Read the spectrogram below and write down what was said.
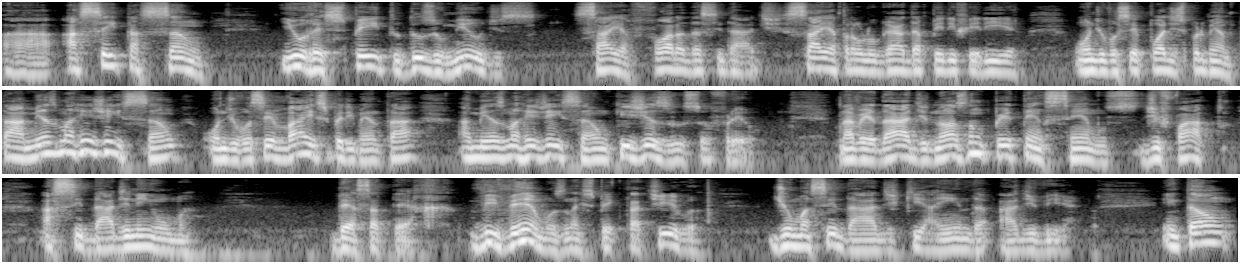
a aceitação e o respeito dos humildes, saia fora da cidade, saia para o lugar da periferia, onde você pode experimentar a mesma rejeição, onde você vai experimentar a mesma rejeição que Jesus sofreu. Na verdade, nós não pertencemos, de fato, a cidade nenhuma dessa terra. Vivemos na expectativa de uma cidade que ainda há de vir. Então,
